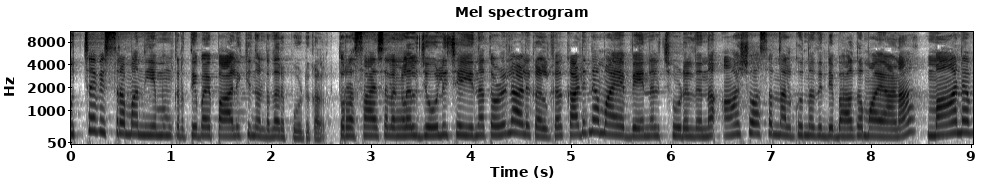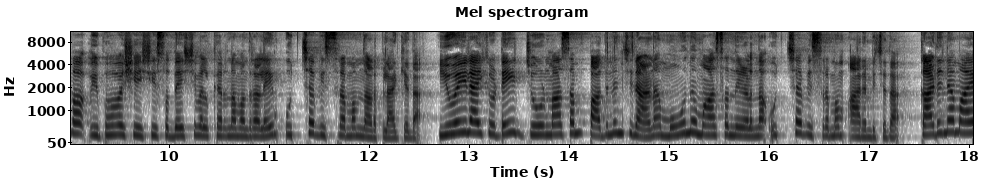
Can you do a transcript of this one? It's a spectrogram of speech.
ഉച്ചവിശ്രമ നിയമം കൃത്യമായി പാലിക്കുന്നുണ്ടെന്ന റിപ്പോർട്ടുകൾ. തുറസായ സ്ഥലങ്ങളിൽ ജോലി ചെയ്യുന്ന തൊഴിലാളികൾക്ക് കഠിനമായ വേനൽ ചൂടിൽ നിന്ന് ആശ്വാസം നൽകുന്നതിന്റെ ഭാഗമായാണ് മാനവ വിഭവശേഷി സ്വദേശിവൽക്കരണ മന്ത്രാലയം ഉച്ചവിശ്രമം നടപ്പിലാക്കിയത്. യു എയിലായിക്കോട്ടെ ജൂൺ മാസം പതിനഞ്ചിനാണ് മൂന്ന് മാസം നീളുന്ന ഉച്ചവിശ്രമം ആരംഭിച്ചത്. കഠിനമായ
